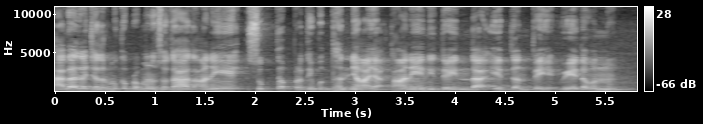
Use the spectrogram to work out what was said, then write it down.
ಹಾಗಾದರೆ ಚತುರ್ಮುಖ ಬ್ರಹ್ಮನು ಸ್ವತಃ ತಾನೇ ಸುಪ್ತ ಪ್ರತಿಬುದ್ಧ ನ್ಯಾಯ ತಾನೇ ನಿದ್ರೆಯಿಂದ ಎದ್ದಂತೆ ವೇದವನ್ನು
